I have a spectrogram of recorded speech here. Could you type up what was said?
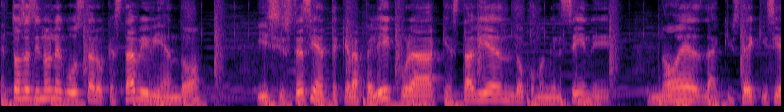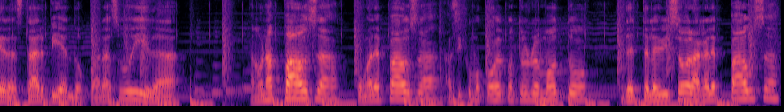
Entonces, si no le gusta lo que está viviendo, y si usted siente que la película que está viendo, como en el cine, no es la que usted quisiera estar viendo para su vida, haga una pausa, póngale pausa, así como coge el control remoto del televisor, hágale pausa,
